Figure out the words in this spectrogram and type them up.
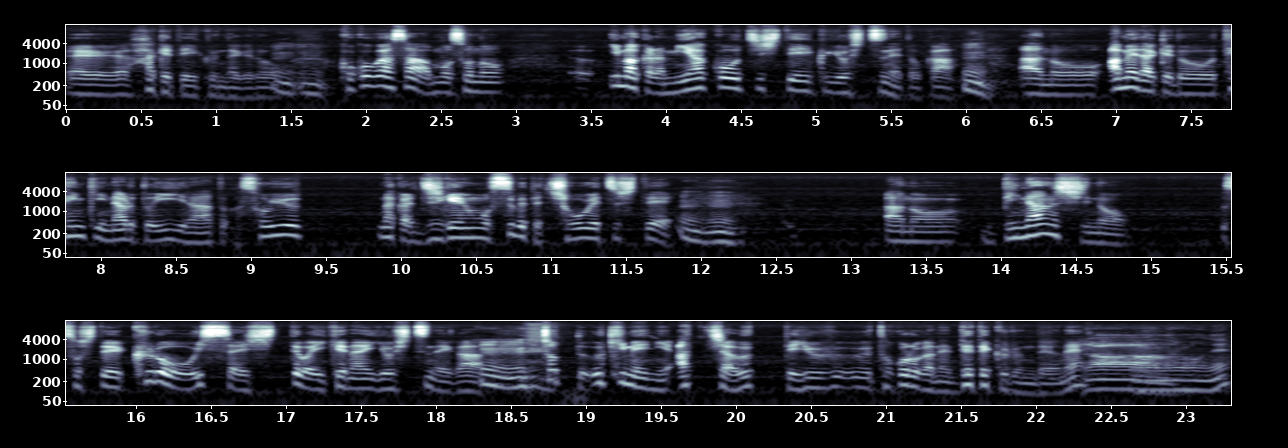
えーはけていくんだけど、うんうん。ここがさもうその今から都落ちしていく義経とか、うん。あの雨だけど天気になるといいなとかそういうなんか次元を全て超越して、うんうん。あの美男子のそして苦労を一切知ってはいけない義経が、ちょっと浮き目に合っちゃうっていうところがね出てくるんだよね。ああうん。なるほどね。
